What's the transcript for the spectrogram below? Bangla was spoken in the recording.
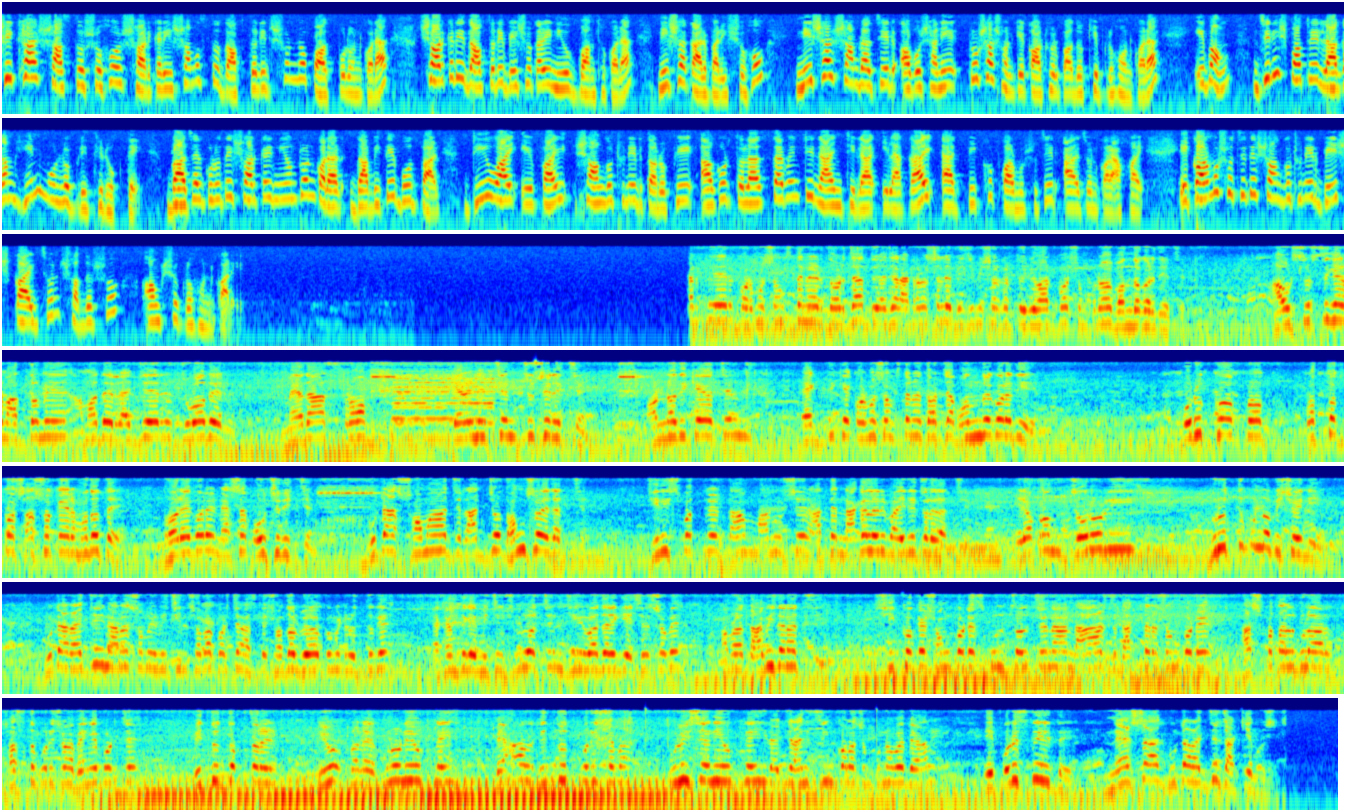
শিক্ষা স্বাস্থ্য সহ সরকারি সমস্ত দপ্তরের শূন্য পদ পূরণ করা, সরকারি দপ্তরে বেসরকারি নিয়োগ বন্ধ করা, নেশা কারবারি সহ নেশার সাম্রাজ্যের অবসানে প্রশাসনকে কঠোর পদক্ষেপ গ্রহণ করা এবং জিনিসপত্রের লাগামহীন মূল্য বৃদ্ধি রুখতে। বাজারগুলোতে সরকারি নিয়ন্ত্রণ করার দাবিতে বুধবার ডিওয়াইএফআই সংগঠনের তরফে আগরতলা সেভেন্টি নাইন টিলা এলাকায় এক বিক্ষোভ কর্মসূচির আয়োজন করা হয়। এই কর্মসূচিতে সংগঠনের বেশ কয়েকজন সদস্য অংশগ্রহণ করে। শিক্ষার্থীদের কর্মসংস্থানের দরজা দুই হাজার আঠারো সালে বিজেপি সরকার তৈরি হওয়ার পর সম্পূর্ণভাবে বন্ধ করে দিয়েছে। আউটসোর্সিং এর মাধ্যমে আমাদের রাজ্যের যুবদের মেধা, শ্রম কেড়ে নিচ্ছেন, চুষে নিচ্ছেন। অন্যদিকে হচ্ছেন, একদিকে কর্মসংস্থানের দরজা বন্ধ করে দিয়ে পরোক্ষ প্র- প্রত্যক্ষ শাসকের মদতে ঘরে ঘরে নেশা পৌঁছে দিচ্ছেন। গোটা সমাজ, রাজ্য ধ্বংস হয়ে যাচ্ছে। জিনিসপত্রের দাম মানুষের হাতের নাগালের বাইরে চলে যাচ্ছে। এরকম জরুরি, গুরুত্বপূর্ণ বিষয় নিয়ে গোটা রাজ্যেই নানা সময় মিছিল সভা করছেন আজকে সদর বিভাগ কমিটির উদ্যোগে। এখান থেকে মিছিল শুরু হচ্ছেন জিবি বাজারে গিয়ে শেষ হবে। আমরা দাবি জানাচ্ছি, শিক্ষকের সংকটে স্কুল চলছে না, নার্স, ডাক্তারের সংকটে হাসপাতালগুলোর স্বাস্থ্য পরিষেবা ভেঙে পড়ছে। বিদ্যুৎ দপ্তরের নিয়োগ মানে কোনো নিয়োগ নেই, বেহাল বিদ্যুৎ পরিষেবা, পুলিশে নিয়োগ নেই, রাজ্যের আইন শৃঙ্খলা সম্পূর্ণভাবে বেহাল। এই পরিস্থিতিতে নেশা গোটা রাজ্যে জাঁকিয়ে বসছে।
